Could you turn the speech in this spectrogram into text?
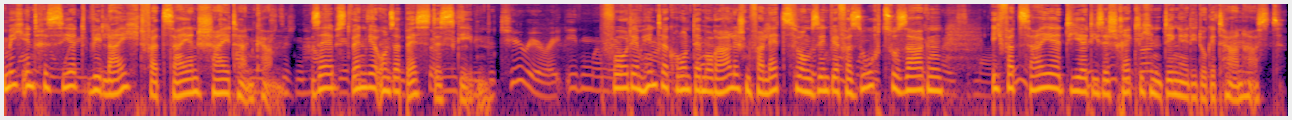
Mich interessiert, wie leicht Verzeihen scheitern kann, selbst wenn wir unser Bestes geben. Vor dem Hintergrund der moralischen Verletzung sind wir versucht zu sagen, ich verzeihe dir diese schrecklichen Dinge, die du getan hast.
